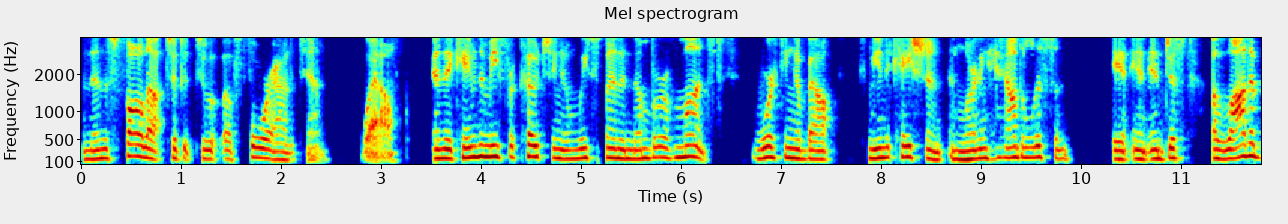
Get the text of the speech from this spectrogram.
and then this fallout took it to a 4 out of 10 Wow. and they came to me for coaching and we spent a number of months working about communication and learning how to listen and, and, and just a lot of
